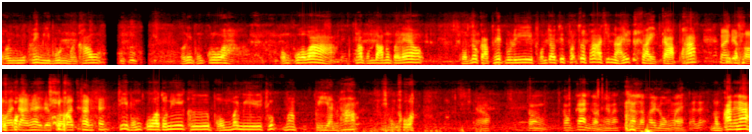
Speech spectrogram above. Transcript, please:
คนไม่มีบุญเหมือนเขาตอนนี้ผมกลัว ผมกลัวว่าถ้าผมดำลงไปแล้ว ผมต้องกลับเพชรบุรี ผมจะเอาเสื้อผ้าที่ไหนใส่กลับครับไม่เดี๋ยวขอพระอาจารย์ให้เดี๋ยวขอพระอาจารย์ให้ที่ผมกลัวตัวนี้คือ ผมไม่มีชุดมาเปลี่ยนครับที่ผมกลัวเดี๋ยวต้อง ต้องกั้นก่อนใช่ไหมกั้นแล้วค่อยลงไปผมกันเลยนะ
